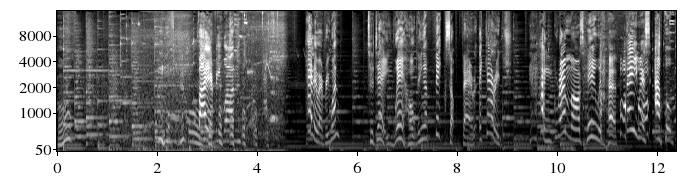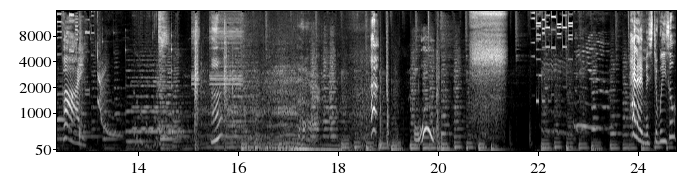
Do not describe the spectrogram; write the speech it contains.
Ah! Bye, everyone. Hello, everyone. Today we're holding a fix-up fair at the garage. And Grandma's here with her famous apple pie. Huh? Hello, Mr. Weasel.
